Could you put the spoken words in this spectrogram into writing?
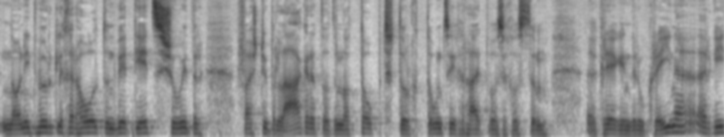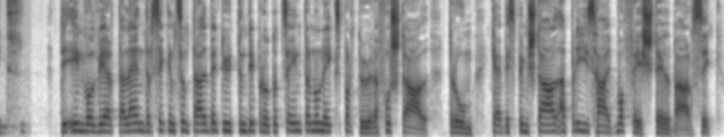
noch nicht wirklich erholt und wird jetzt schon wieder fast überlagert oder noch toppt durch die Unsicherheit, die sich aus dem äh, Krieg in der Ukraine ergibt. Die involvierten Länder sind zum Teil bedeutende Produzenten und Exporteure von Stahl. Darum gäbe es beim Stahl einen Preishype, der feststellbar ist.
